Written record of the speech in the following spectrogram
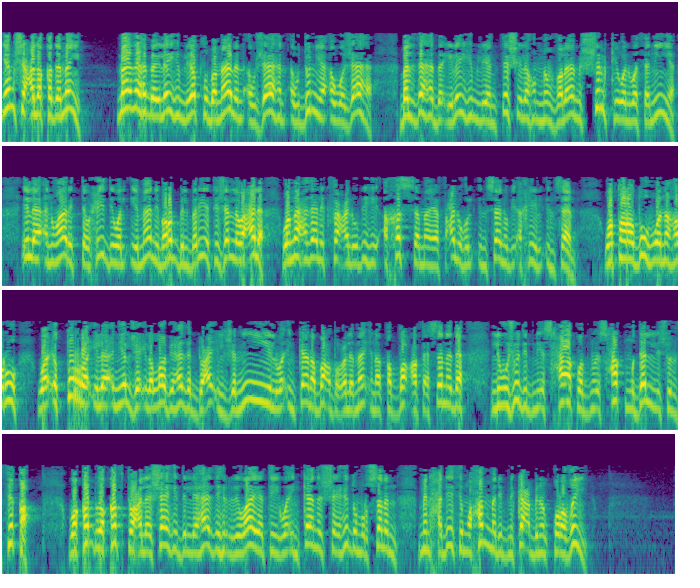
يمشي على قدميه. ما ذهب إليهم ليطلب مالا أو جاها أو دنيا أو وجاهة بل ذهب إليهم لينتشلهم من ظلام الشرك والوثنية إلى أنوار التوحيد والإيمان برب البرية جل وعلا. ومع ذلك فعلوا به أخس ما يفعله الإنسان بأخيه الإنسان. وطردوه ونهروه. واضطر إلى أن يلجأ إلى الله بهذا الدعاء الجميل. وإن كان بعض علمائنا قد ضعف سنده لوجود ابن إسحاق. وابن إسحاق مدلس ثقة. وقد وقفت على شاهد لهذه الرواية. وإن كان الشاهد مرسلا من حديث محمد بن كعب القرظي.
